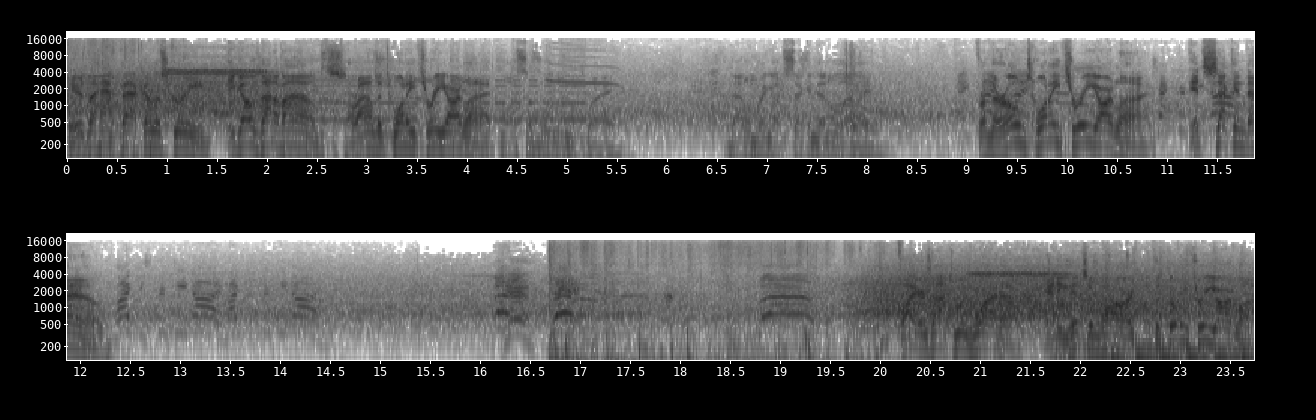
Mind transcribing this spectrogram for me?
Here's the halfback on the screen. He goes out of bounds around the 23-yard line. Loss of one on the play. That'll bring up second and 11. From their own 23-yard line, it's second down. Mike is 59. Mike is 59. Fires out to his wideout, and he hits him hard at the 33-yard line.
